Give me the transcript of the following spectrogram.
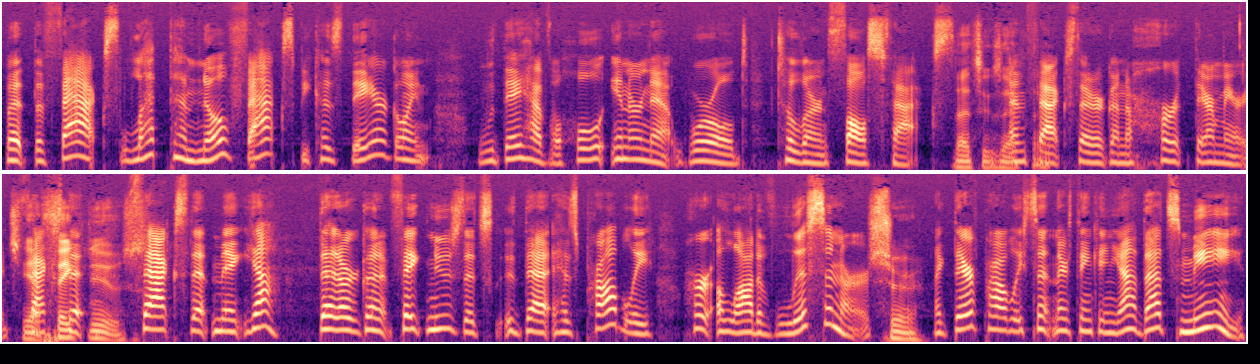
But the facts, let them know facts because they are going. They have a whole internet world to learn false facts That's exactly. and facts that are going to hurt their marriage. Yeah, facts fake that, news. Facts that make yeah that are going to fake news that's that has probably hurt a lot of listeners. Sure. Like they're probably sitting there thinking, yeah, that's me.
